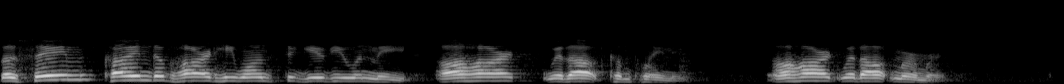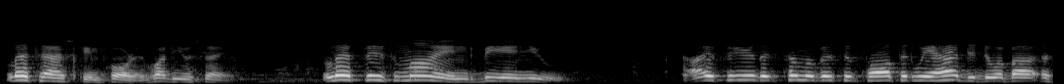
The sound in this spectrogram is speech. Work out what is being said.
The same kind of heart he wants to give you and me. A heart without complaining. A heart without murmuring. Let's ask him for it. What do you say? Let this mind be in you I fear that some of us have thought that we had to do about a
